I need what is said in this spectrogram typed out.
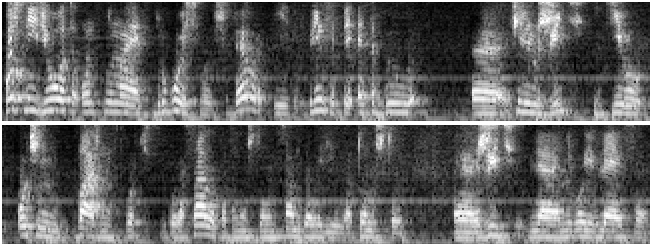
После «Идиота» он снимает другой свой шедевр, и, в принципе, это был э, фильм «Жить», и Киру очень важный в творчестве Курасавы, потому что он сам говорил о том, что э, «Жить» для него является,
